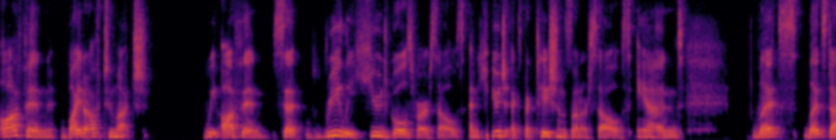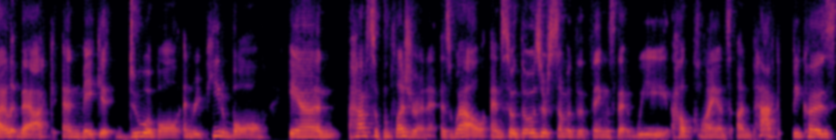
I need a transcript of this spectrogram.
often bite off too much we often set really huge goals for ourselves and huge expectations on ourselves and let's let's dial it back and make it doable and repeatable and have some pleasure in it as well and so those are some of the things that we help clients unpack because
